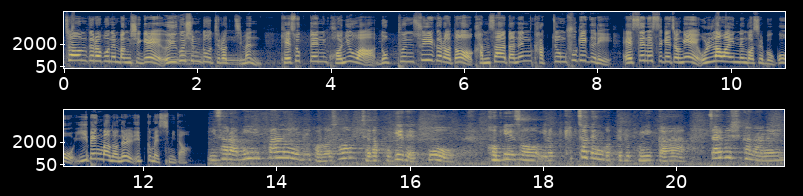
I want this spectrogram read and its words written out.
처음 들어보는 방식에 의구심도 들었지만 계속된 권유와 높은 수익을 얻어 감사하다는 각종 후기 글이 SNS 계정에 올라와 있는 것을 보고 200만 원을 입금했습니다. 이 사람이 팔로우를 걸어서 제가 보게 됐고 거기에서 이렇게 캡처된 것들을 보니까 짧은 시간 안에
